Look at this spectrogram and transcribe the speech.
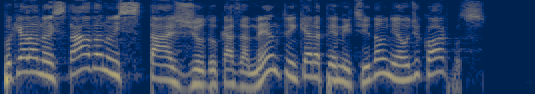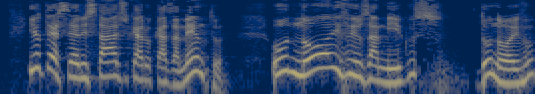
Porque ela não estava no estágio do casamento em que era permitida a união de corpos. E o terceiro estágio, que era o casamento, o noivo e os amigos do noivo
